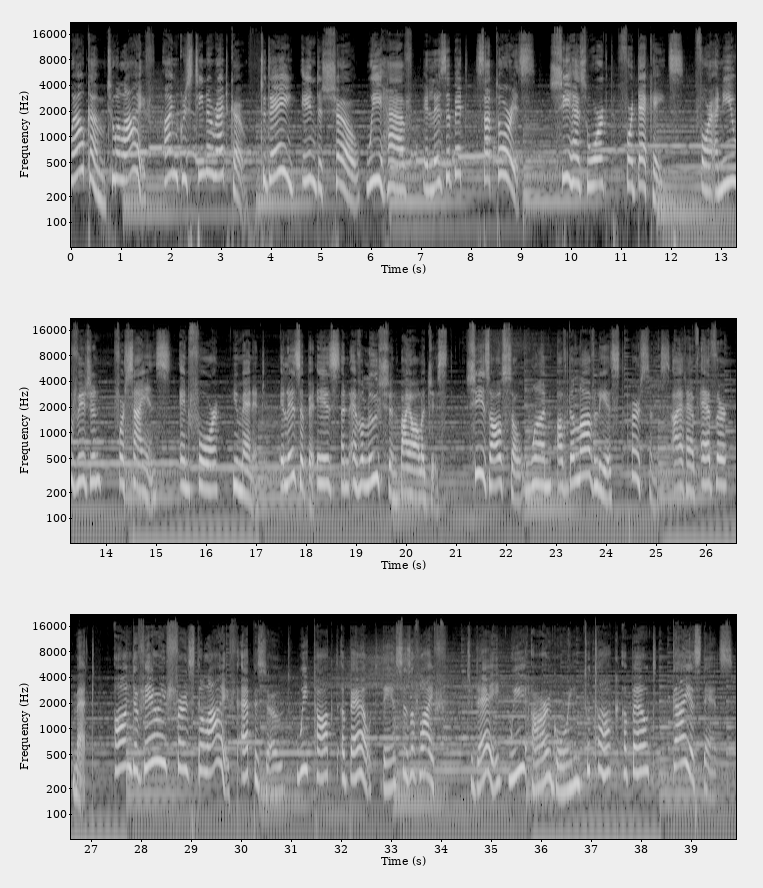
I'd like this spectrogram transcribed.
Welcome to Alive. I'm Christina Redko. Today in the show, we have Elizabeth Sahtouris. She has worked for decades for a new vision for science and for humanity. Elizabeth is an evolution biologist. She is also one of the loveliest persons I have ever met. On the very first Alive episode, we talked about dances of life. Today, we are going to talk about Gaia's Dance.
